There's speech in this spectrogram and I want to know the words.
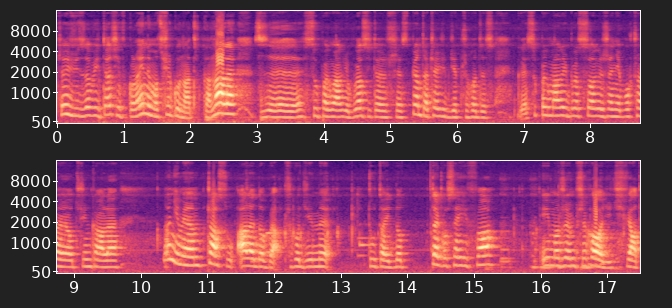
Cześć widzowie, witajcie w kolejnym odcinku na tym kanale z e, Super Mario Bros. I to już jest piąta część, gdzie przychodzę z gry Super Mario Bros. Sorry, że nie było wczoraj odcinka, ale no nie miałem czasu, ale dobra, przechodzimy tutaj do tego sejfa i możemy przechodzić świat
